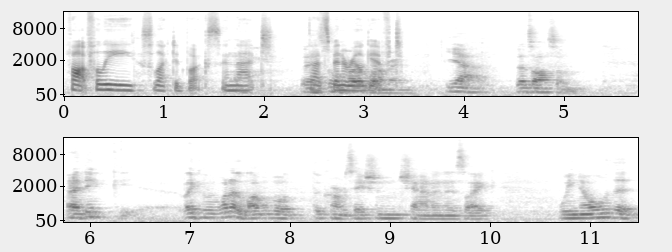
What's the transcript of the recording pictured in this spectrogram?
thoughtfully selected books, and that that's, that's so been a real gift. Yeah, that's awesome. And I think, like, what I love about the conversation, Shannon, is like, we know that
